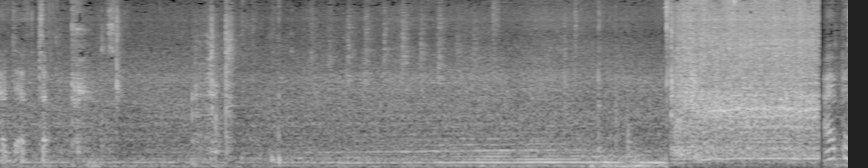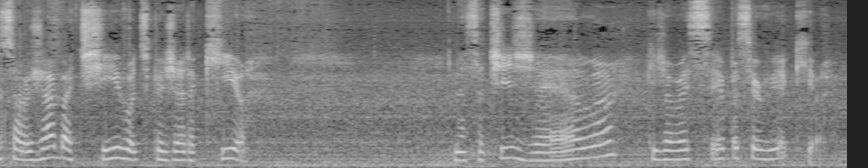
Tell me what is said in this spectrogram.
Cadê a tampa? Aí, pessoal, já bati, vou despejar aqui, ó. Nessa tigela, que já vai ser para servir aqui, ó.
